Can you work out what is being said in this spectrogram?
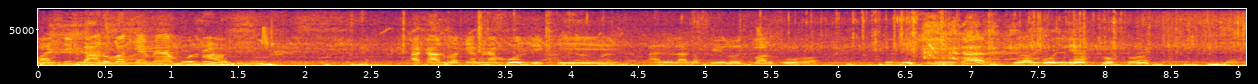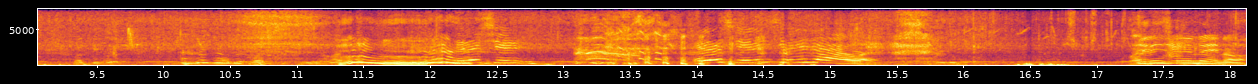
પછી કારુબા કેમેરા બોલ દી આ કારુબા કેમેરા બોલ દી કે આરે લાગે પેલો જ ભરતો હો તું દેખી કર તું બોલ લે ચોખ્ખો પતી ગયો શેરી શેરી શેરી જ આવ્યા ચીરી ચીરી નહીં ના.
